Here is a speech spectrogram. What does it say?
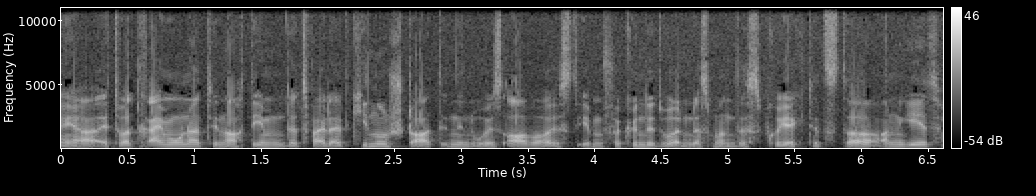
ja, etwa drei Monate nachdem der Twilight-Kinostart in den USA war, ist eben verkündet worden, dass man das Projekt jetzt da angeht.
